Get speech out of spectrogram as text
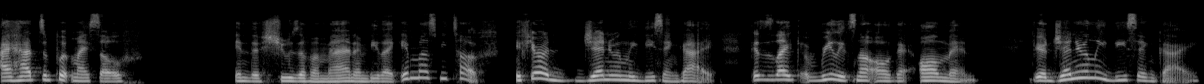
i had to put myself in the shoes of a man and be like, it must be tough if you're a genuinely decent guy. Because it's like, really, it's not all guy, all men. If you're a genuinely decent guy,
